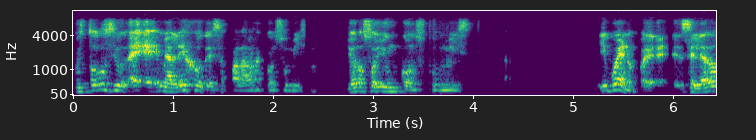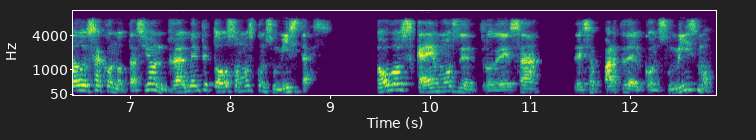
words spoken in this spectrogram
pues todos eh, eh, me alejo de esa palabra consumismo. Yo no soy un consumista. Y bueno, eh, se le ha dado esa connotación. Realmente todos somos consumistas. Todos caemos dentro de esa, de esa parte del consumismo,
